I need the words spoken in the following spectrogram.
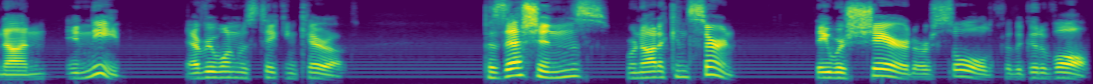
none in need. Everyone was taken care of. Possessions were not a concern. They were shared or sold for the good of all.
